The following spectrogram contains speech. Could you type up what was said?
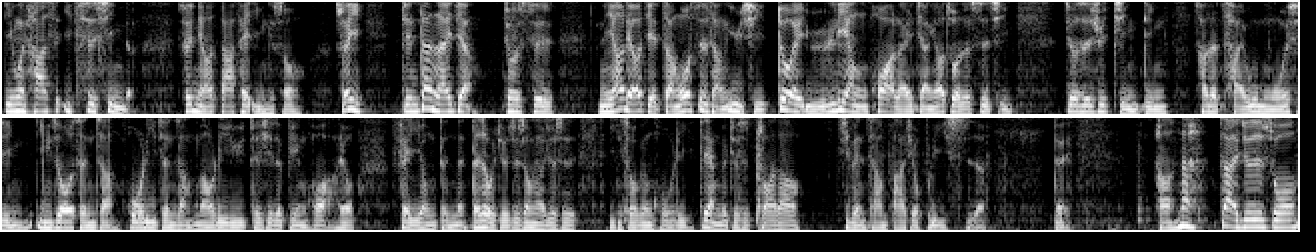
因为它是一次性的，所以你要搭配营收。所以简单来讲，就是。你要了解、掌握市场预期，对于量化来讲要做的事情，就是去紧盯它的财务模型、营收成长、获利成长、毛利率这些的变化，还有费用等等。但是我觉得最重要就是营收跟获利这两个，就是抓到基本上八九不离十了。对，好，那再就是说，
